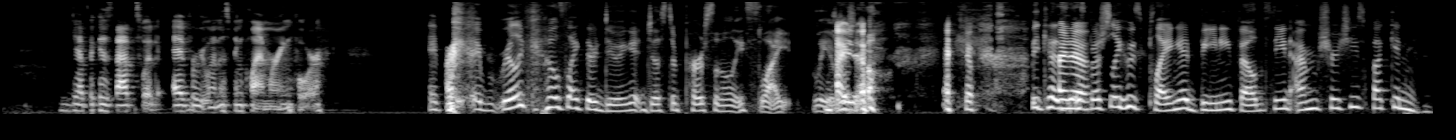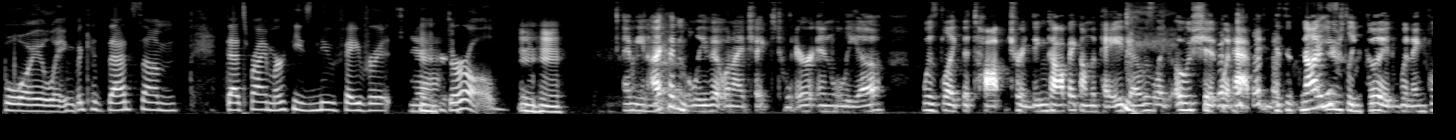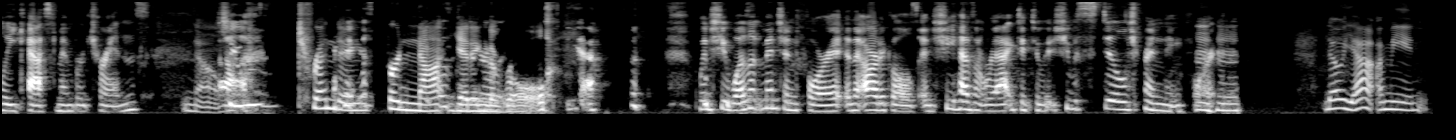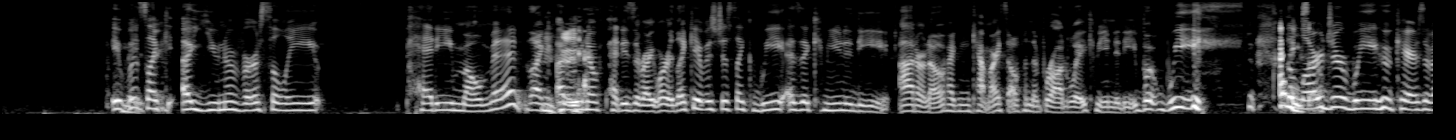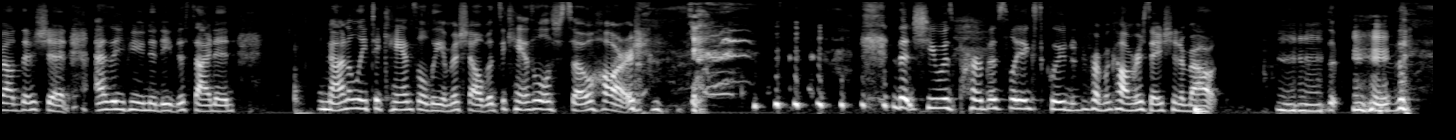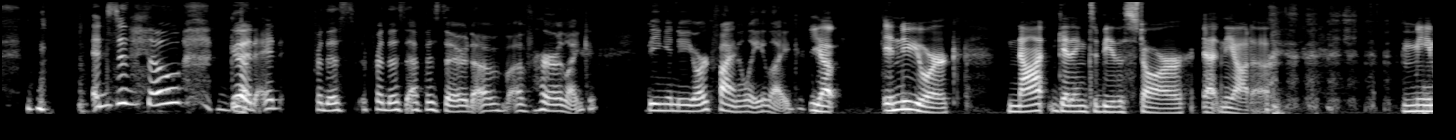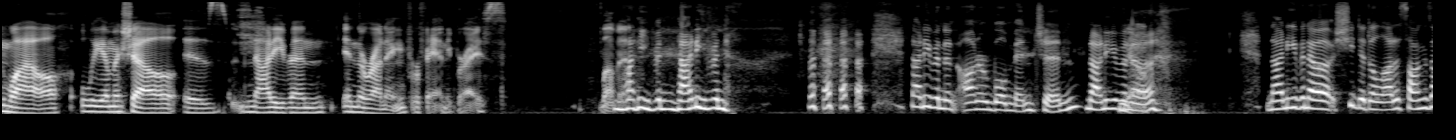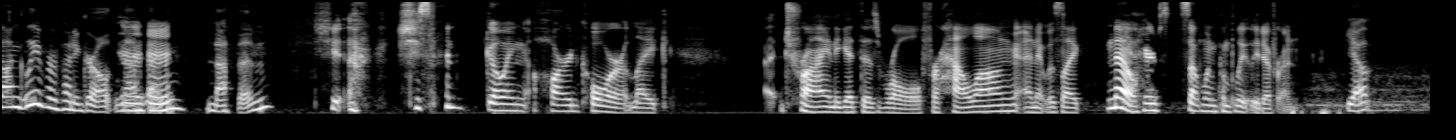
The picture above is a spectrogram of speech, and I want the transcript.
Yeah, because that's what everyone has been clamoring for. It, it really feels like they're doing it just to personally slight Lea I know. Michele. I know. Because especially who's playing it, Beanie Feldstein, I'm sure she's fucking boiling because that's um that's Ryan Murphy's new favorite Yeah. girl. Mm-hmm. I mean, I couldn't believe it when I checked Twitter and Lea was like the top trending topic on the page. I was like, oh shit, what happened? Because it's not usually good when a Glee cast member trends. No. She Uh, was trending for not getting the role. Yeah. When she wasn't mentioned for it in the articles and she hasn't reacted to it, she was still trending for it. Mhm. No, yeah. I mean it was like a universally petty moment. Like I don't even know if petty's the right word. Like it was just like we as a community, I don't know if I can count myself in the Broadway community, but we the think so. larger we who cares about this shit as a community decided not only to cancel Lea Michele, but to cancel so hard Yeah. that she was purposely excluded from a conversation about hmm the, Mhm. the- it's just so good and for this for this episode of of her like being in New York finally like Yep. In New York, not getting to be the star at NYADA. Meanwhile, Lea Michele is not even in the running for Fanny Brice. Love it. not even not even not even an honorable mention not even No. a not even a she did a lot of songs on glee from funny girl nothing Mhm. nothing She she's been going hardcore, like uh, trying to get this role for how long? And it was like, no, Yeah. here's someone completely different. yep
